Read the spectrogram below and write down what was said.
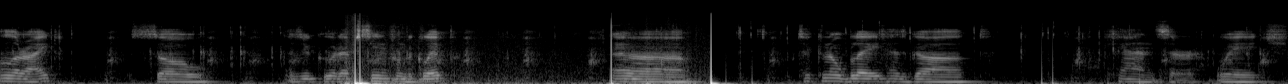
Alright, so as you could have seen from the clip, uh, Technoblade has got cancer, which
